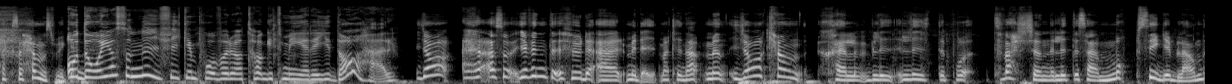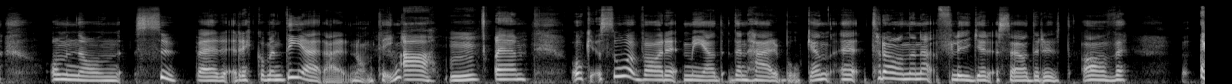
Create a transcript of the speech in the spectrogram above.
tack så hemskt mycket. Och då är jag så nyfiken på vad du har tagit med dig idag här. Ja, alltså, jag vet inte hur det är med dig Martina, men jag kan själv bli lite på tvärsen, lite så här mopsig ibland om någon superrekommenderar någonting. Ah, mm. eh, och så var det med den här boken. Eh, Tranorna flyger söderut av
